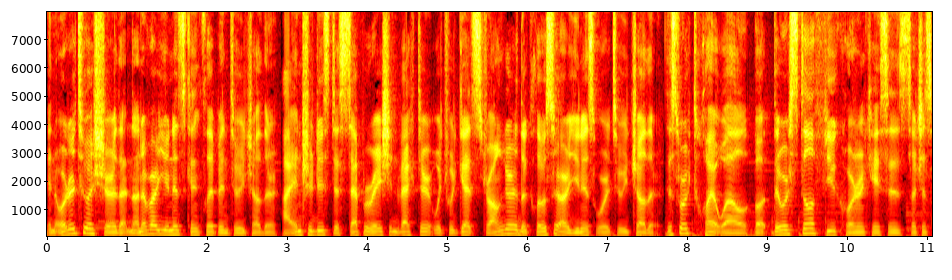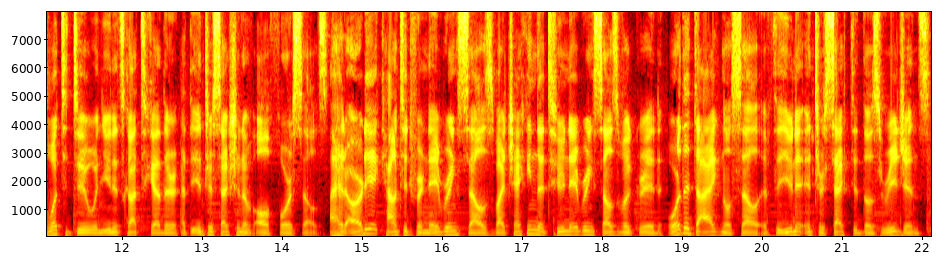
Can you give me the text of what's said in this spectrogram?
In order to assure that none of our units can clip into each other, I introduced a separation vector which would get stronger the closer our units were to each other. This worked quite well, but there were still a few corner cases such as what to do when units got together at the intersection of all four cells. I had already accounted for neighboring cells by checking the two neighboring cells of a grid or the diagonal cell if the unit intersected those regions,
